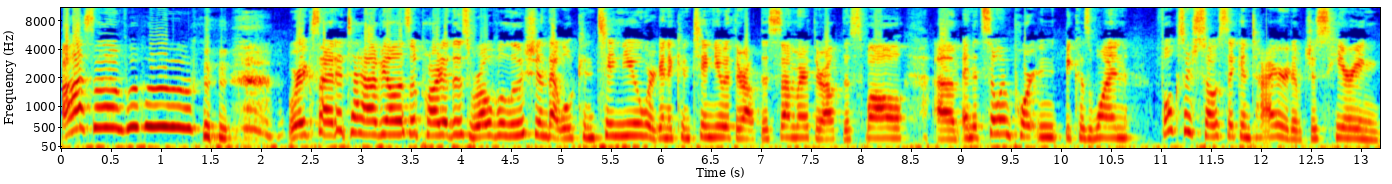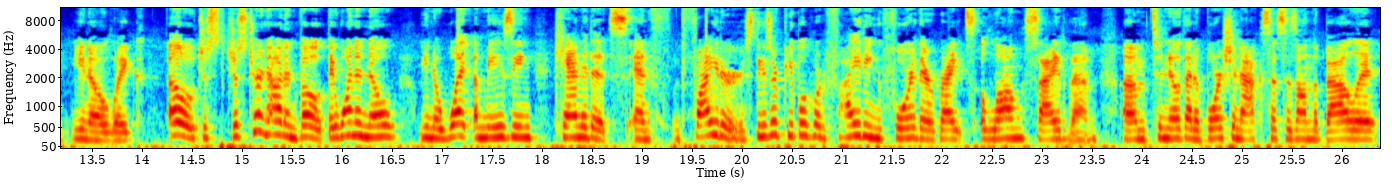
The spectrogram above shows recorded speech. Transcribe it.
Awesome! Woohoo! We're excited to have y'all as a part of this revolution that will continue. We're going to continue it throughout this summer, throughout this fall. Um, and it's so important because, one, folks are so sick and tired of just hearing, you know, like, oh just just turn out and vote. They want to know you know what amazing candidates and f- fighters these are people who are fighting for their rights alongside them. Um, to know that abortion access is on the ballot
